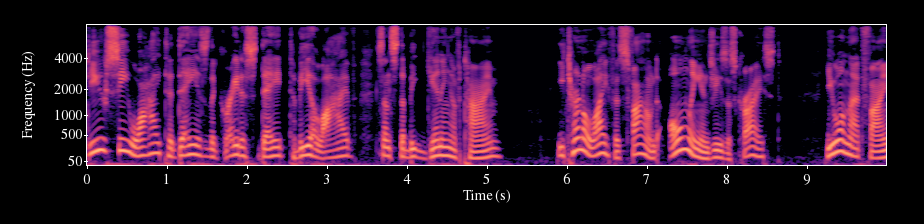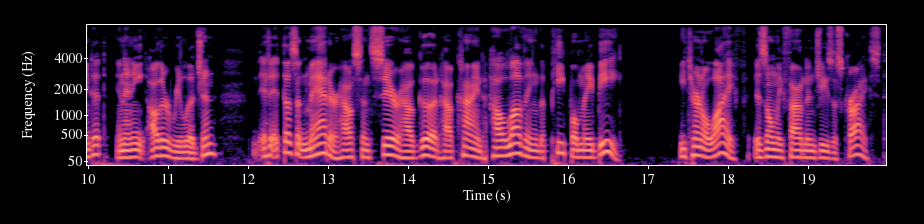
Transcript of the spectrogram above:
Do you see why today is the greatest day to be alive since the beginning of time? Eternal life is found only in Jesus Christ. You will not find it in any other religion. It, it, doesn't matter how sincere, how good, how kind, how loving the people may be. Eternal life is only found in Jesus Christ.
